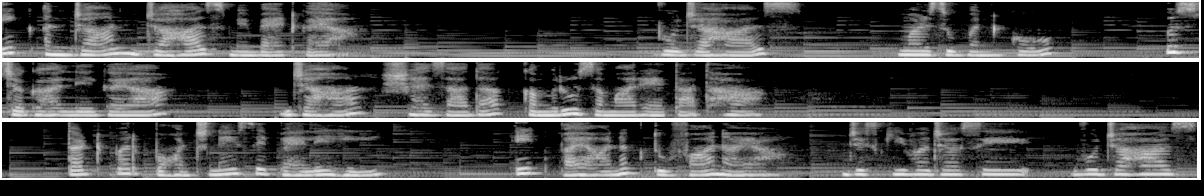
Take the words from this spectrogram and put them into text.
एक अनजान जहाज़ में बैठ गया। वो जहाज़ मरजुबन को उस जगह ले गया जहाँ शहजादा कमरू जमा रहता था। तट पर पहुँचने से पहले ही एक भयानक तूफ़ान आया, जिसकी वजह से वो जहाज़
